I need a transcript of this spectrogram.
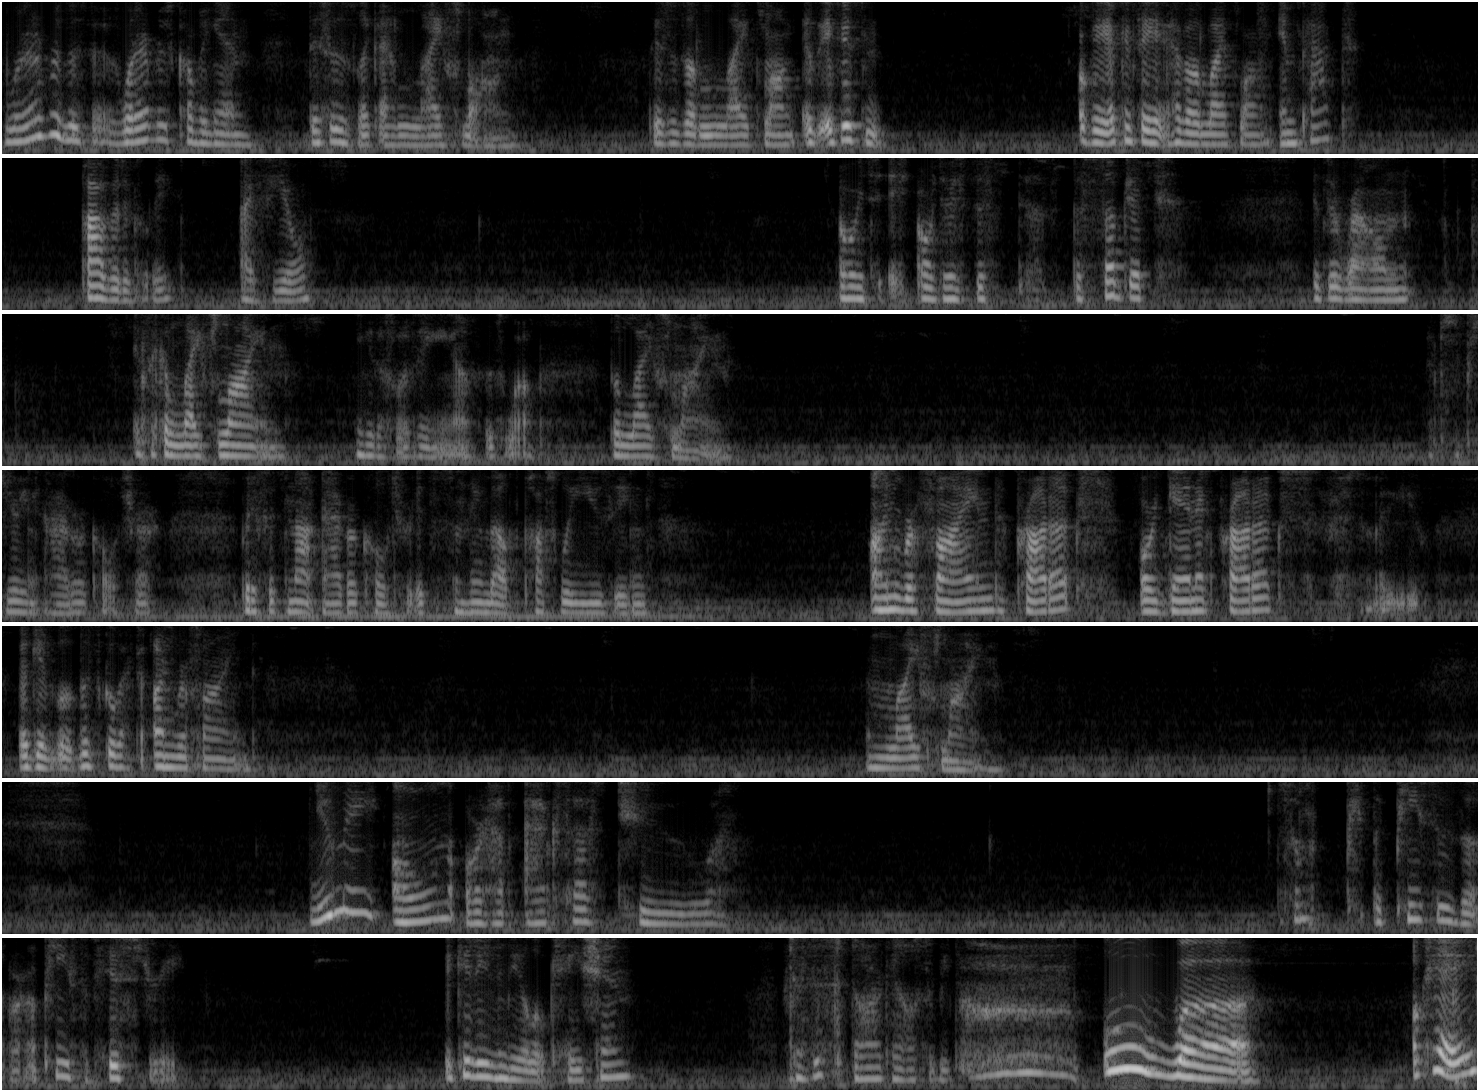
Whatever this is, whatever's coming in, this is like a lifelong. This is a lifelong, if it's, okay, I can say it has a lifelong impact. Positively, I feel. Or it's, or there's this, the subject is around it's like a lifeline. Maybe that's what I'm thinking of as well. The lifeline. I keep hearing agriculture, but if it's not agriculture, it's something about possibly using unrefined products, organic products. Some of you, again, let's go back to unrefined. And lifeline. you may own or have access to some like pieces or a piece of history. It could even be a location. Because this star can also be... Ooh! Uh, okay.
